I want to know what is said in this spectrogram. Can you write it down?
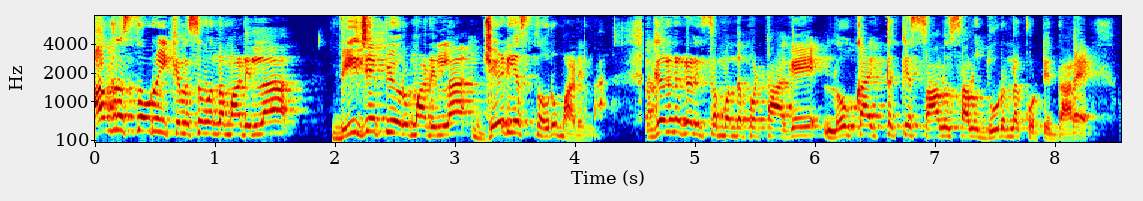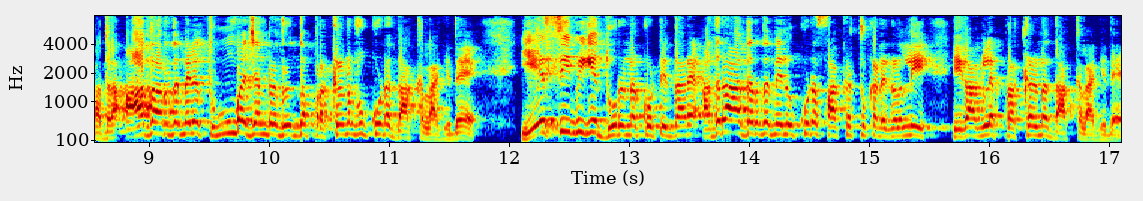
ಕಾಂಗ್ರೆಸ್ನವರು ಈ ಕೆಲಸವನ್ನ ಮಾಡಿಲ್ಲ. ಬಿಜೆಪಿಯವರು ಮಾಡಿಲ್ಲ ಜೆ ಡಿ ಎಸ್ನವರು ಮಾಡಿಲ್ಲ. ಹಗರಣಗಳಿಗೆ ಸಂಬಂಧಪಟ್ಟ ಹಾಗೆ ಲೋಕಾಯುಕ್ತಕ್ಕೆ ಸಾಲು ಸಾಲು ದೂರನ್ನ ಕೊಟ್ಟಿದ್ದಾರೆ. ಅದರ ಆಧಾರದ ಮೇಲೆ ತುಂಬಾ ಜನರ ವಿರುದ್ಧ ಪ್ರಕರಣವೂ ಕೂಡ ದಾಖಲಾಗಿದೆ. ಎಸಿಬಿಗೆ ದೂರನ್ನ ಕೊಟ್ಟಿದ್ದಾರೆ. ಅದರ ಆಧಾರದ ಮೇಲೂ ಕೂಡ ಸಾಕಷ್ಟು ಕಡೆಗಳಲ್ಲಿ ಈಗಾಗಲೇ ಪ್ರಕರಣ ದಾಖಲಾಗಿದೆ.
